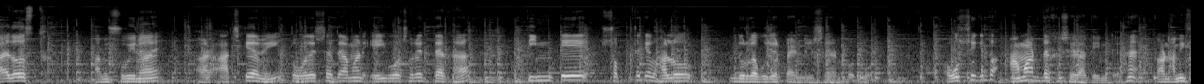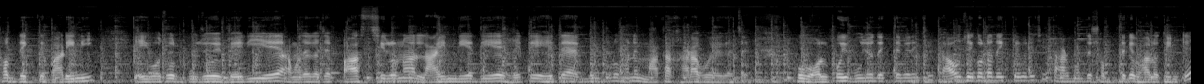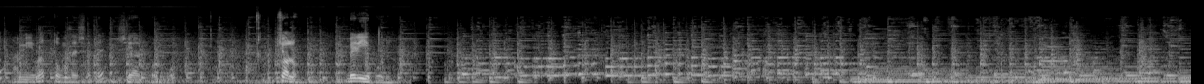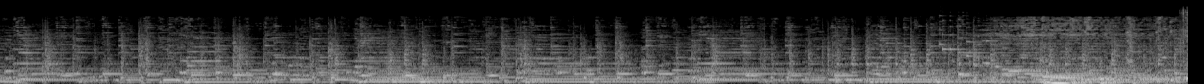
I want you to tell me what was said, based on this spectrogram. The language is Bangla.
হায় দোস্ত, আমি সুবিনয়, আর আজকে আমি তোমাদের সাথে আমার এই বছরের দেখা তিনটে সবথেকে ভালো দুর্গাপুজোর প্যান্ডেল শেয়ার করব। অবশ্যই কিন্তু আমার দেখা সেরা তিনটে হ্যাঁ কারণ আমি সব দেখতে পারিনি। এই বছর পুজোয় বেরিয়ে আমাদের কাছে পাস ছিল না, লাইন দিয়ে দিয়ে হেঁটে হেঁটে একদম পুরো মানে মাথা খারাপ হয়ে গেছে। খুব অল্পই পুজো দেখতে পেরেছি, তাও যে কটা দেখতে পেরেছি, তার মধ্যে সবথেকে ভালো তিনটে আমি এবার তোমাদের সাথে শেয়ার করব। চলো, বেরিয়ে পড়ি।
